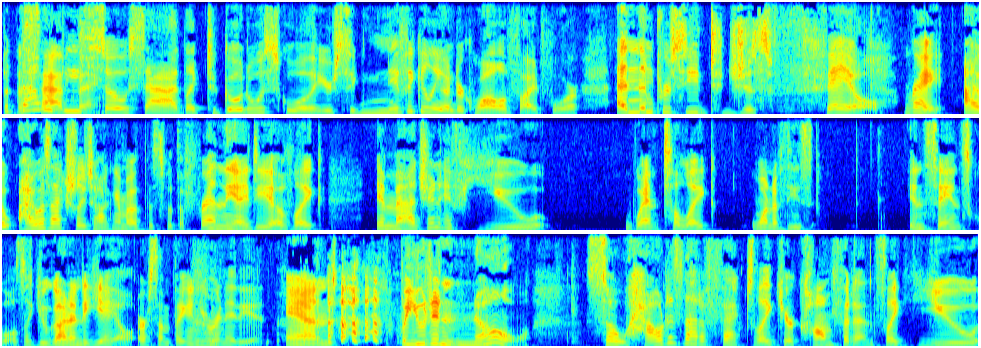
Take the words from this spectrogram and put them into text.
But the that sad would be thing. so sad, like to go to a school that you're significantly underqualified for, and then proceed to just fail. Right. I, I was actually talking about this with a friend. The idea of like, imagine if you went to like one of these insane schools, like you got into Yale or something and you were an idiot, and but you didn't know. So how does that affect like your confidence? Like you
